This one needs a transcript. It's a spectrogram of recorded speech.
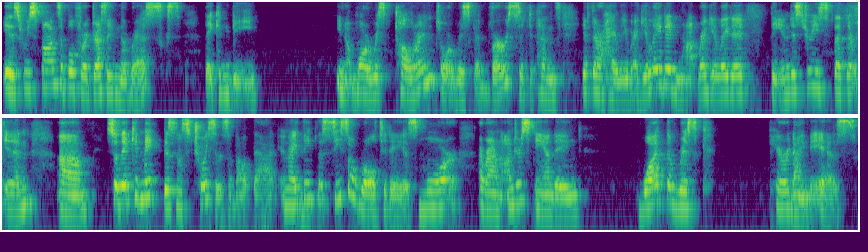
is responsible for addressing the risks. They can be you know, more risk tolerant or risk adverse. It depends if they're highly regulated, not regulated, the industries that they're in. Um, so they can make business choices about that. And I think the CISO role today is more around understanding what the risk paradigm is,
